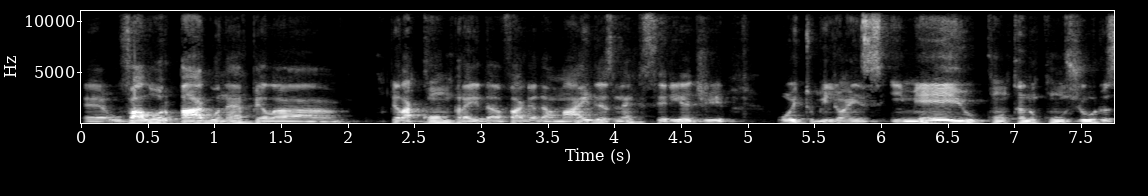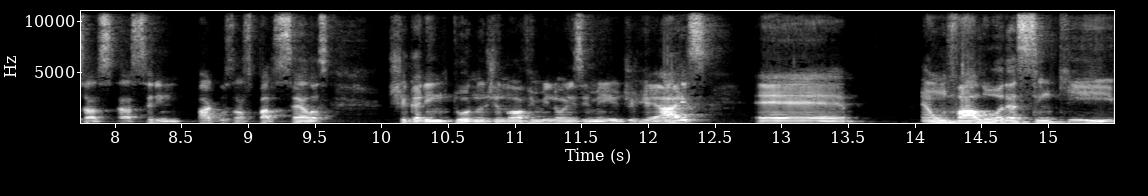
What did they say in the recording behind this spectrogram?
é, o valor pago, né, pela, pela compra aí da vaga da Miners, né, que seria de 8 milhões e meio, contando com os juros a, a serem pagos nas parcelas, chegaria em torno de 9 milhões e meio de reais. É, é um valor assim que,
